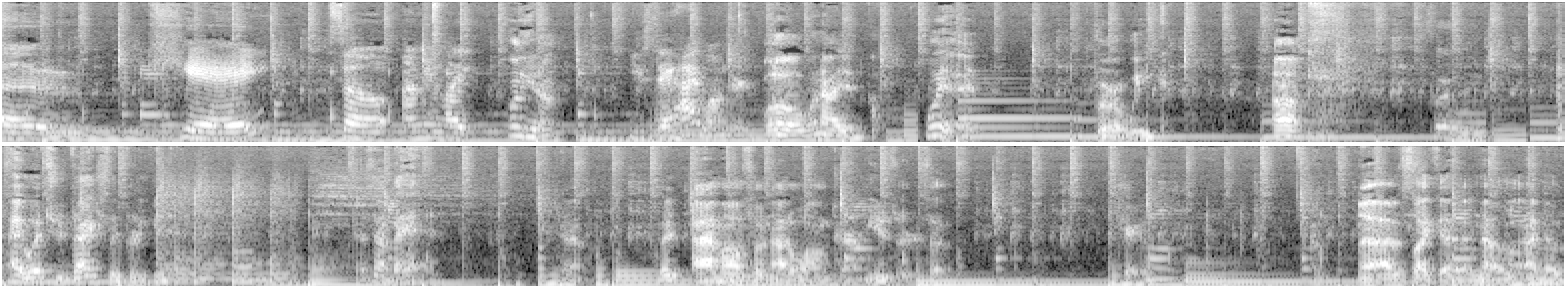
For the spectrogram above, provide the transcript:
okay. So I mean, like Well, you know, you stay high longer. well, when I had quit for a week, uh, For a week. hey, which was actually pretty good. That's not bad. Know, but I'm also not a long-term user, so True. Uh, I was like, uh, no, I know.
